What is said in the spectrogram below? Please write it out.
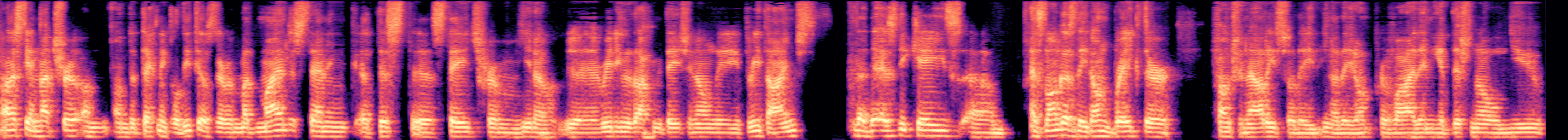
Honestly, I'm not sure on, on the technical details there, but my understanding at this uh, stage from you know uh, reading the documentation only three times that the SDKs, um, as long as they don't break their functionality, so they you know they don't provide any additional new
